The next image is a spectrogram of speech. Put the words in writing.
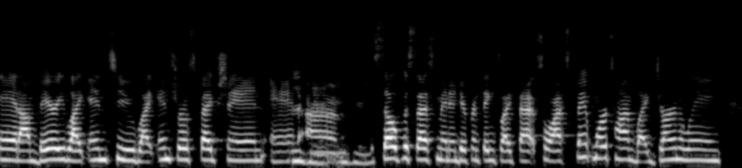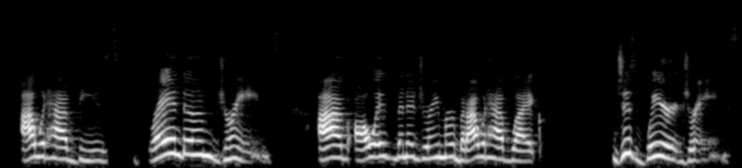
and I'm very like into like introspection and mm-hmm, um, mm-hmm. self-assessment and different things like that. So I spent more time like journaling. I would have these random dreams. I've always been a dreamer, but I would have like just weird dreams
